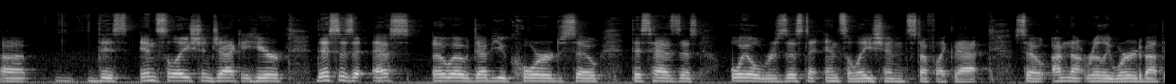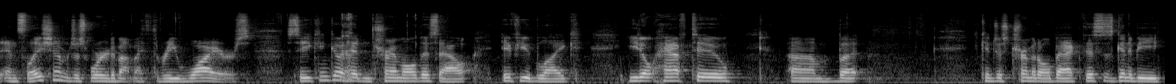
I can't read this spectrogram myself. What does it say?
uh, this insulation jacket here. This is a S OOW cord. So this has this oil resistant insulation, stuff like that. So I'm not really worried about the insulation. I'm just worried about my three wires. So you can go ahead and trim all this out if you'd like. You don't have to, um, but you can just trim it all back. This is going to be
